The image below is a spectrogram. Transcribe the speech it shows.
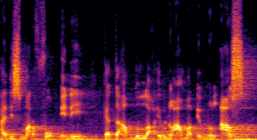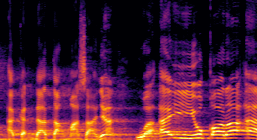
hadis marfu ini kata Abdullah ibnu Amr ibnu Al-As akan datang masanya wa ayyuqara'a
